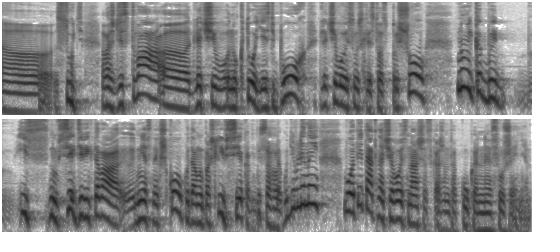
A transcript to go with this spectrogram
Э, суть Рождества, э, для чего, ну, кто есть Бог, для чего Иисус Христос пришел. Ну и как бы из ну, всех директора э, местных школ, куда мы пошли, все как бы удивлены. Вот, и так началось наше, скажем так, кукольное служение.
